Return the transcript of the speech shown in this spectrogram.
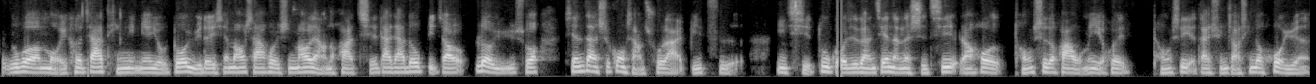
如果某一个家庭里面有多余的一些猫砂或者是猫粮的话，其实大家都比较乐于说先暂时共享出来，彼此一起度过这段艰难的时期。然后同时的话，我们也会同时也在寻找新的货源，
